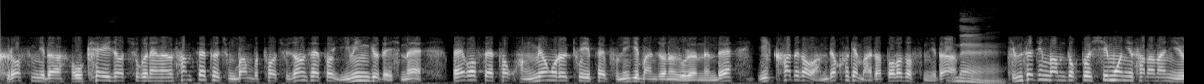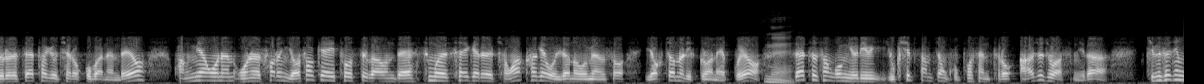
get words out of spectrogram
그렇습니다. OK저축은행은 3세트 중반부터 주전 세터 이민규 대신에 백업 세터 곽명우를 투입해 분위기 반전을 노렸는데 이 카드가 완벽하게 맞아 떨어졌습니다. 네. 김세진 감독도 시몬이 살아난 이유를 세터 교체로 꼽았는데요. 곽명우는 오늘 36개의 토스 가운데 23개를 정확하게 올려놓으면서 역전을 이끌어냈고요. 네. 세트 성공률이 63.9%로 아주 좋았습니다. 김세진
